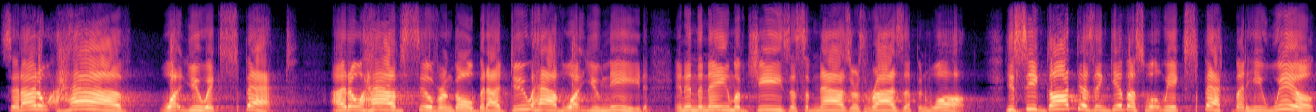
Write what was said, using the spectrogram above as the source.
said, I don't have what you expect. I don't have silver and gold, but I do have what you need. And in the name of Jesus of Nazareth, rise up and walk. You see, God doesn't give us what we expect, but He will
